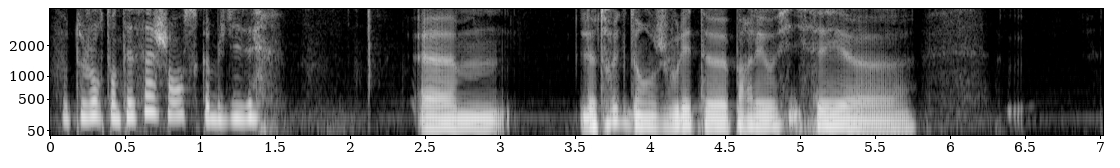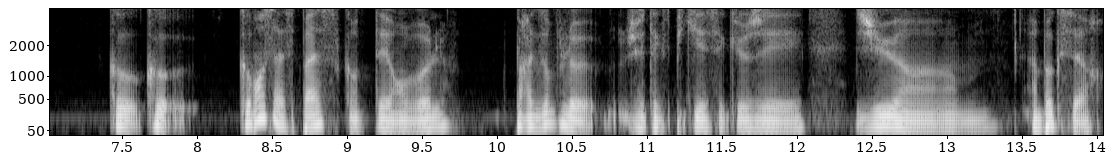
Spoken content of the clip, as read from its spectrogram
faut toujours tenter sa chance, comme je disais. Euh, le truc dont je voulais te parler aussi, c'est euh, co- co- comment ça se passe quand tu es en vol? Par exemple, je vais t'expliquer, c'est que j'ai eu un, boxeur,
